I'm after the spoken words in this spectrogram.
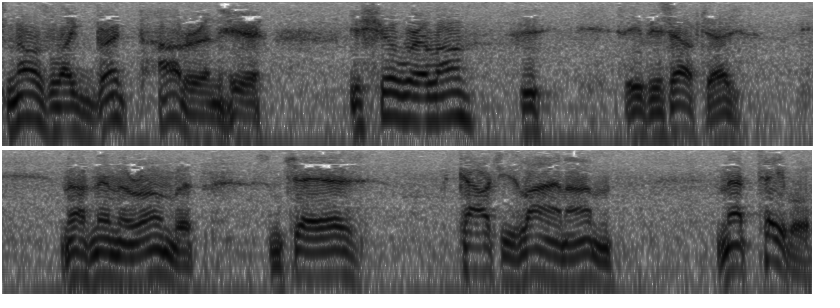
Smells like burnt powder in here. You sure we're alone? See for yourself, Judge. Nothing in the room but some chairs, the couch he's lying on, and that table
